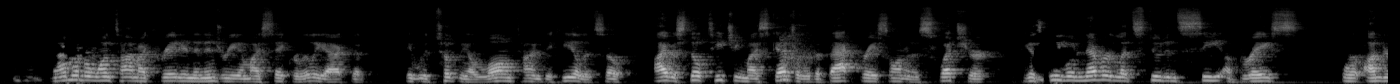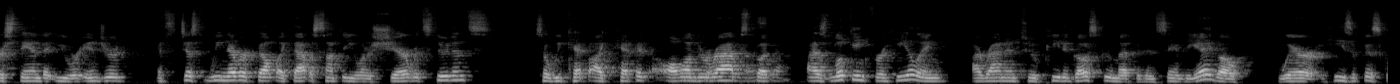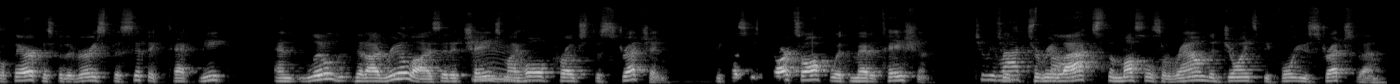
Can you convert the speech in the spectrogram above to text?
I remember one time I created an injury in my sacroiliac that it would took me a long time to heal it. So I was still teaching my schedule with a back brace on and a sweatshirt because we will never let students see a brace or understand that you were injured. It's just we never felt like that was something you want to share with students. So we kept I kept it all under For all of wraps. But as looking for healing, I ran into Egoscue method in San Diego, where he's a physical therapist with a very specific technique. And little did I realize that it changed my Mm. whole approach to stretching because he starts off with meditation to to, relax. to the relax the muscles around the joints before you stretch them.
